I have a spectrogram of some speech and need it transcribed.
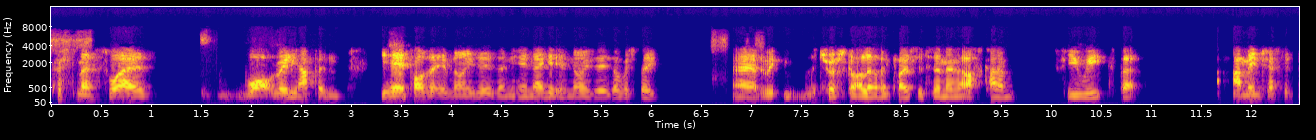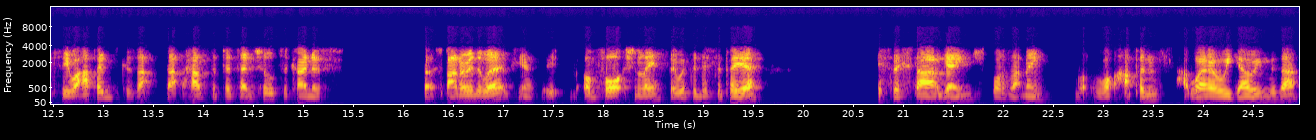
Christmas, where what really happened, you hear positive noises and you hear negative noises. Obviously, uh, the, the trust got a little bit closer to them in the last kind of few weeks, but I'm interested to see what happens because that, that has the potential to kind of put a spanner in the works. You know, it, unfortunately, if they were to disappear, if they start games, what does that mean? What what happens? Where are we going with that?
